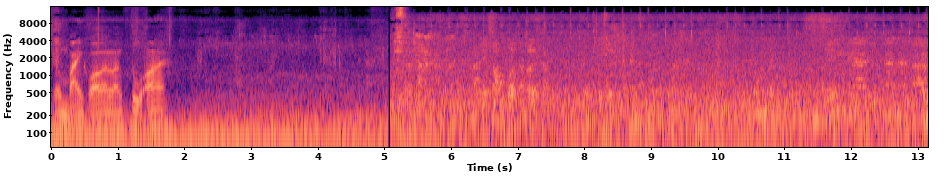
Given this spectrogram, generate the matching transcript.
ខ្ញុំបាញ់គាត់ឡើងទូអស់ហើយ เอ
